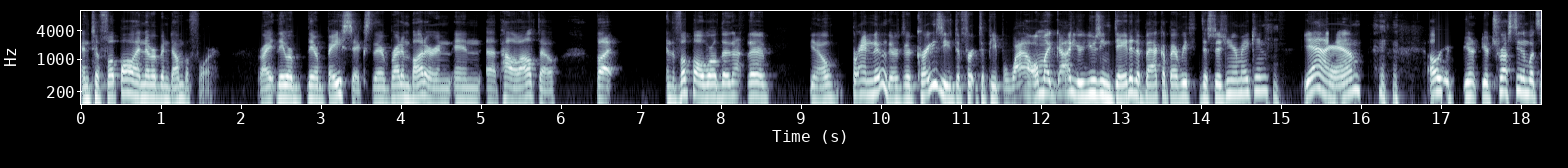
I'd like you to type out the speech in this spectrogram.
and to football had never been done before. Right? They were they're basics, they're bread and butter in in uh, Palo Alto, but in the football world, they're not they're you know brand new. They're they're crazy to, to people. Wow, oh my God, you're using data to back up every decision you're making. yeah, I am. oh, you're, you're you're trusting what's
